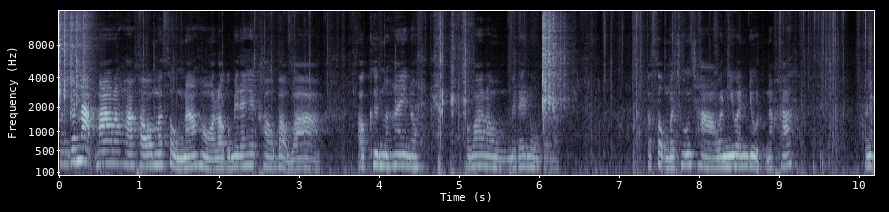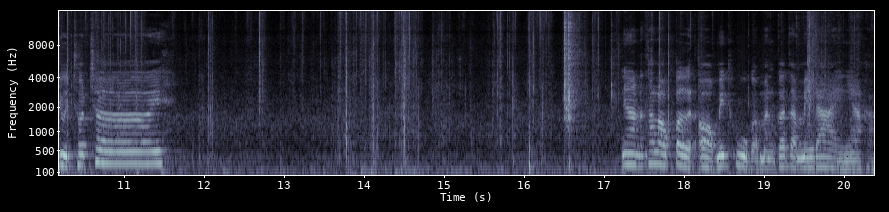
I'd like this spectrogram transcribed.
มันก็หนักมากนะคะ เขาเอามาส่งหน้าหอเราก็ไม่ได้ให้เขาแบบว่า เอาขึ้นมาให้เนาะ เพราะว่าเราไม่ได้ลงไปหรอกก็ส่งมาช่วงเช้าวันนี้วันหยุดนะคะ วันหยุดชดเชย เนี่ยแล้วถ้าเราเปิดออกไม่ถูกอะมันก็จะไม่ได้อย่างเงี้ยค่ะ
